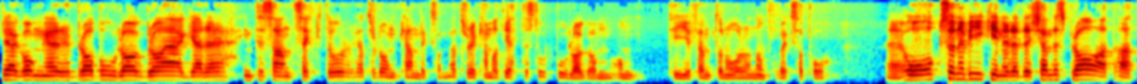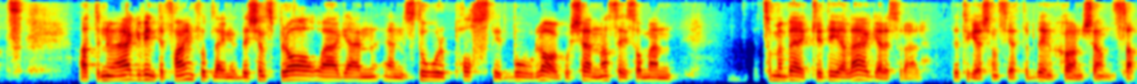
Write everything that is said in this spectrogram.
flera gånger. Bra bolag, bra ägare, intressant sektor. Jag tror, de kan liksom, jag tror det kan vara ett jättestort bolag om, om 10-15 år om de får växa på. Eh, Och också när vi gick in i det, det kändes bra att, att, att nu äger vi inte Finefoot längre. Det känns bra att äga en, en stor post i ett bolag och känna sig som en, som en verklig delägare sådär. Det tycker jag känns jättebra. Det är en skön känsla.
